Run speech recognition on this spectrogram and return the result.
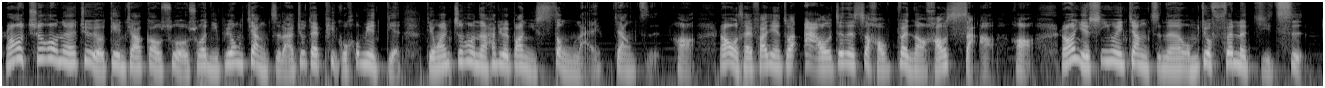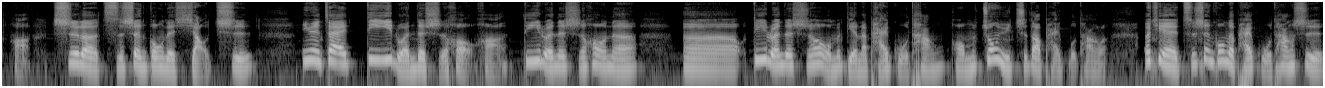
然后之后呢，就有店家告诉我说：“你不用这样子啦，就在屁股后面点。点完之后呢，他就会帮你送来这样子。”好，然后我才发现说：“啊，我真的是好笨哦，好傻哦。”好，然后也是因为这样子呢，我们就分了几次。好，吃了慈圣宫的小吃，因为在第一轮的时候，哈，第一轮的时候呢，呃，第一轮的时候我们点了排骨汤，好，我们终于吃到排骨汤了，而且慈圣宫的排骨汤是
